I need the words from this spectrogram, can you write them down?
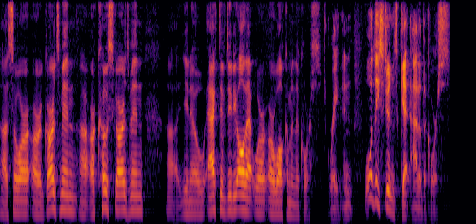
Uh, so our, our guardsmen, uh, our coast guardsmen, uh, you know, active duty, all that were, are welcome in the course. Great. And what would these students get out of the course?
